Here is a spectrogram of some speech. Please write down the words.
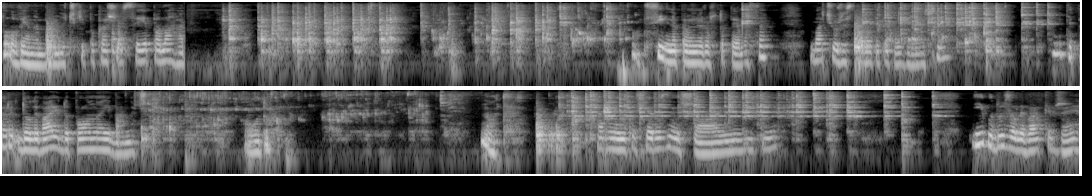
Половина баночки поки що всипала. Сіль, напевно, розтопилася. Бачу, вже стала така прозрачна. І тепер доливаю до повної баночки воду. Ну, от. Гарненько ще розмішаю її. І буду заливати вже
